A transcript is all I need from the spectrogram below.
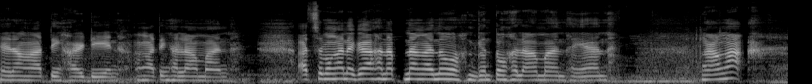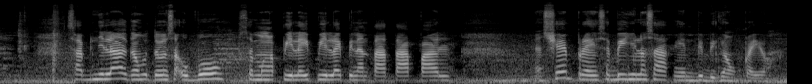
Yan ang ating hardin, ang ating halaman. At sa mga naghahanap ng ano, gantong halaman, ayan. Nga nga. Sabi nila, gamot doon sa ubo, sa mga pilay-pilay, pinantatapal. Yan, syempre, sabihin nyo lang sa akin, bibigyan ko kayo.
